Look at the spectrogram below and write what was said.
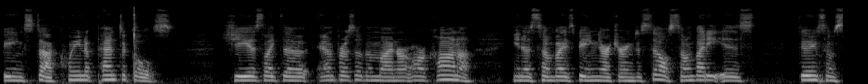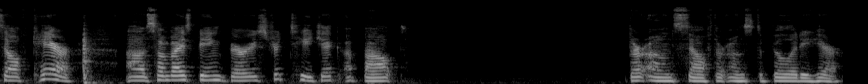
being stuck. Queen of Pentacles. She is like the Empress of the Minor Arcana. You know, somebody's being nurturing to self. Somebody is doing some self-care. Uh, somebody's being very strategic about their own self, their own stability here.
